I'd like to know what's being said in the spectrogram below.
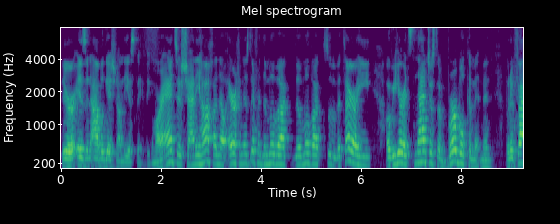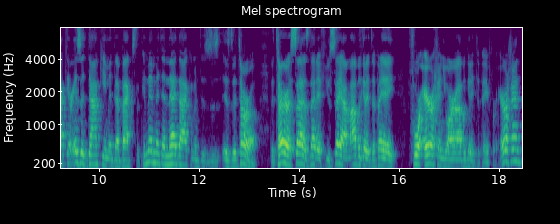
there is an obligation on the estate. The Gemara answers, Shani Hacha, no, Erchin is different. The Muvak, the Muvak over here it's not just a verbal commitment, but in fact there is a document that backs the commitment, and that document is, is, is the Torah. The Torah says that if you say, I'm obligated to pay for Erchin, you are obligated to pay for Erchin.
